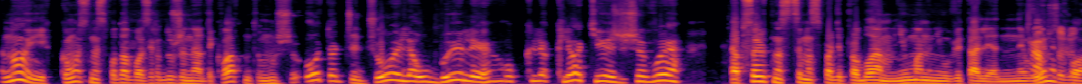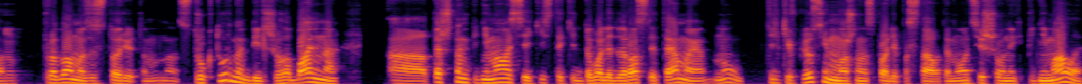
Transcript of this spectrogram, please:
Ну і комусь не сподобалась гра дуже неадекватно, тому що о, то Джоеля убили, о, кля кляті живе. Абсолютно з цим насправді проблем ні у мене, ні у Віталія не виникло. Абсолютно. Проблема з історією там структурна, більш глобальна. А те, що там піднімалися якісь такі доволі дорослі теми, ну, тільки в плюс їм можна насправді поставити. Молодці, що вони їх піднімали.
